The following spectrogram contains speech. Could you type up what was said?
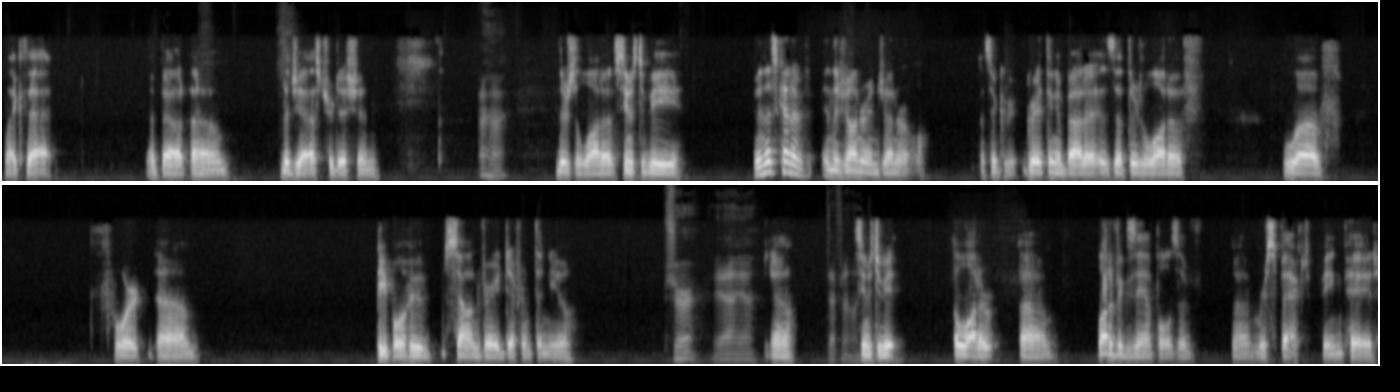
like that about um, the jazz tradition. Uh-huh. There's a lot of seems to be. I mean, that's kind of in the genre in general. That's a gr- great thing about it is that there's a lot of love for um, people who sound very different than you. Sure. Yeah. Yeah. You know, Definitely. seems to be a lot of um, a lot of examples of uh, respect being paid.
